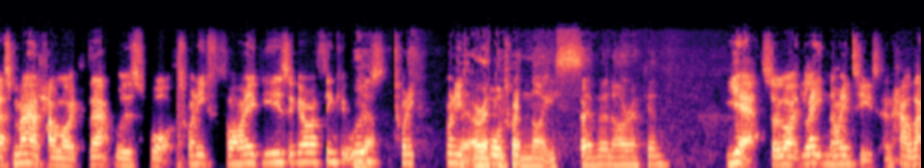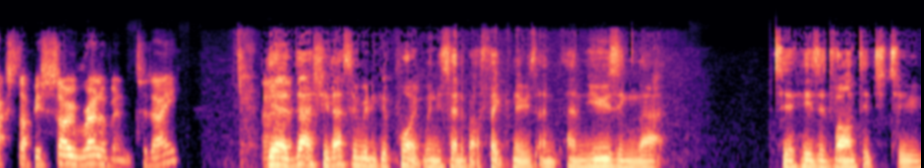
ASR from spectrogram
that's mad how like that was what 25 years ago i think it was Yeah. 20 I 24 reckon 20 97, I reckon. yeah so like late 90s and how that stuff is so relevant today Yeah, Uh, that- actually, that's a really good point when you said about fake news and, and using that to his advantage to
